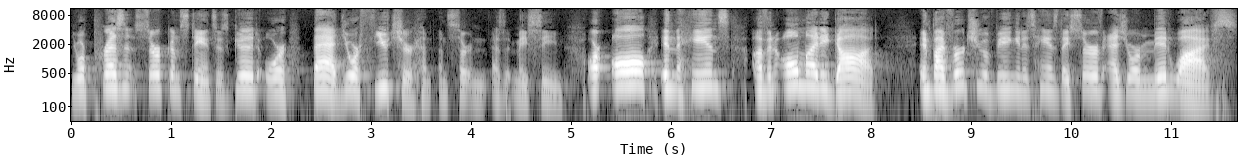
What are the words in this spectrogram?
your present circumstances, good or bad, your future, uncertain as it may seem, are all in the hands of an almighty God. And by virtue of being in his hands, they serve as your midwives.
